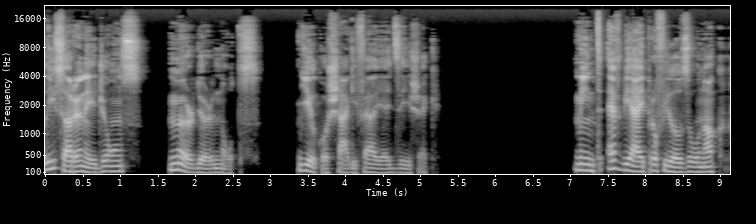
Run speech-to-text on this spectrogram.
Lisa René Jones Murder Notes Gyilkossági feljegyzések Mint FBI profilozónak,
